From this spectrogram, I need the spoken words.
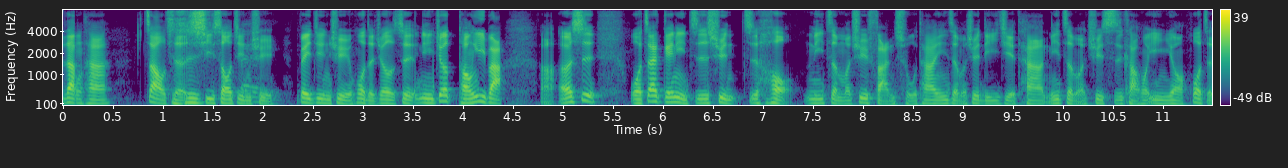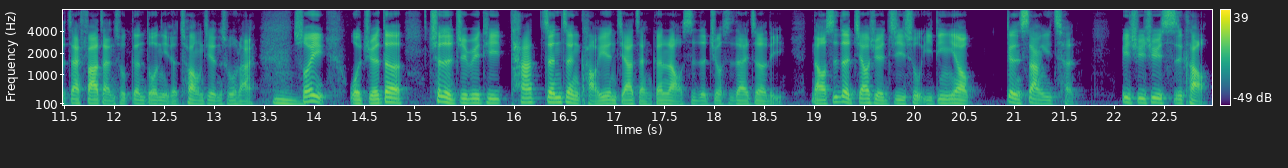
让他照着吸收进去、背进去，或者就是你就同意吧啊，而是我在给你资讯之后，你怎么去反刍它？你怎么去理解它？你怎么去思考或应用，或者再发展出更多你的创建出来？嗯，所以我觉得 ChatGPT 它真正考验家长跟老师的就是在这里，老师的教学技术一定要更上一层，必须去思考，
